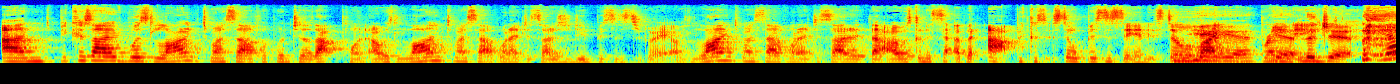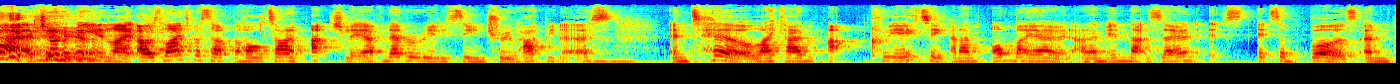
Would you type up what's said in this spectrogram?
And because I was lying to myself up until that point, I was lying to myself when I decided to do business degree. I was lying to myself when I decided that I was going to set up an app because it's still businessy and it's still Yeah, like yeah, brainy. yeah, legit. Yeah, do you know what I mean? Like I was lying to myself the whole time. Actually, I've never really seen true happiness Mm. until like I'm creating and I'm on my own and I'm in that zone. It's it's a buzz, and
